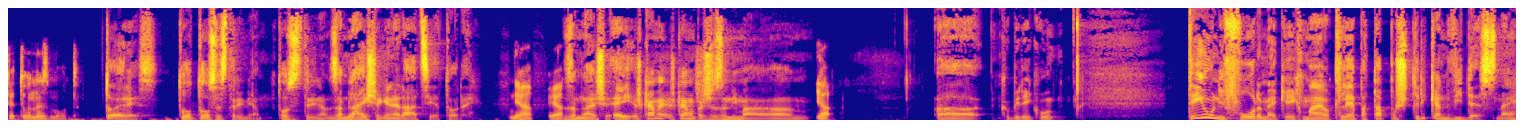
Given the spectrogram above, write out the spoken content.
te to ne zmoti. To je res, to, to, se strinjam, to se strinjam. Za mlajše generacije. Torej. Ja, ja. Za mlajše. Ej, veš, kaj, me, veš, kaj me pa še zanima? Um, ja. uh, ko bi rekel, te uniforme, ki jih imajo klepa, ta poštrikan vides. Ne?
